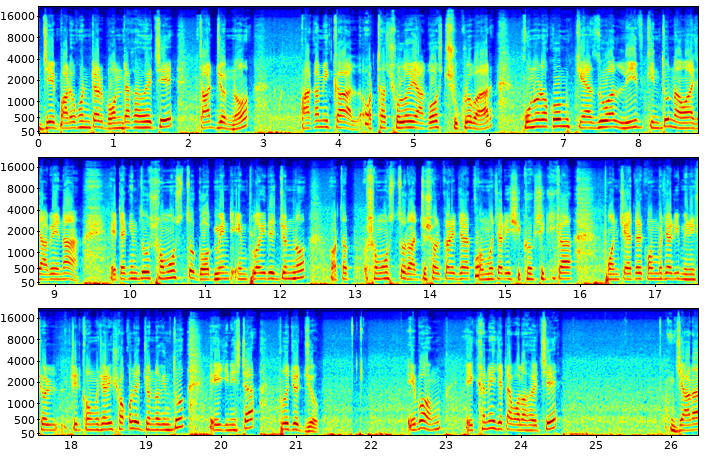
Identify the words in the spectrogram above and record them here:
যে বারো ঘণ্টার বন্ধ রাখা হয়েছে, তার জন্য আগামীকাল, অর্থাৎ ষোলোই আগস্ট শুক্রবার কোনো রকম ক্যাজুয়াল লিভ কিন্তু নেওয়া যাবে না। এটা কিন্তু সমস্ত গভর্নমেন্ট এমপ্লয়ীদের জন্য, অর্থাৎ সমস্ত রাজ্য সরকারের যারা কর্মচারী, শিক্ষক, শিক্ষিকা, পঞ্চায়েতের কর্মচারী মিউনিসিপ্যালিটির কর্মচারী, সকলের জন্য কিন্তু এই জিনিসটা প্রযোজ্য। এবং এখানে যেটা বলা হয়েছে, যারা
